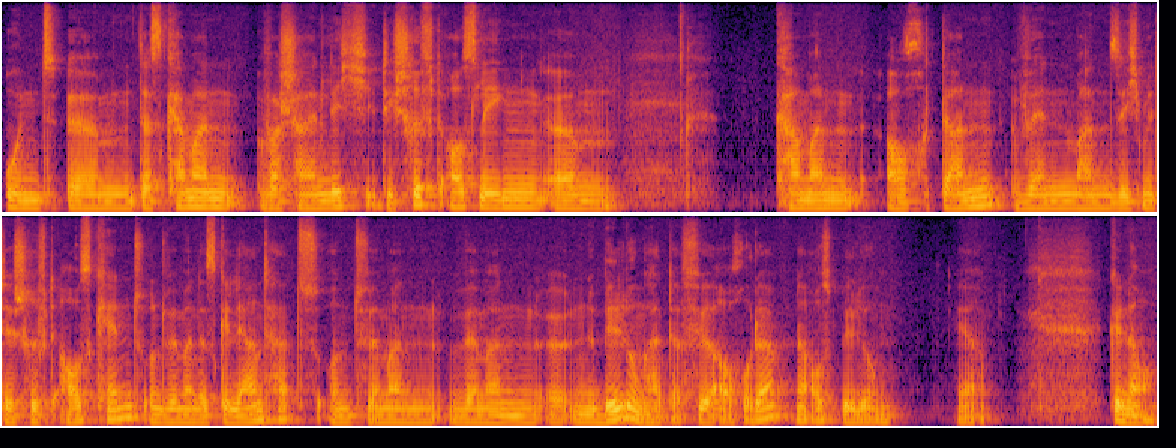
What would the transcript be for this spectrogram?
und ähm, das kann man wahrscheinlich, die Schrift auslegen, ähm, kann man auch dann, wenn man sich mit der Schrift auskennt und wenn man das gelernt hat und wenn man, wenn man äh, eine Bildung hat dafür auch, oder? Eine Ausbildung. Ja, genau.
